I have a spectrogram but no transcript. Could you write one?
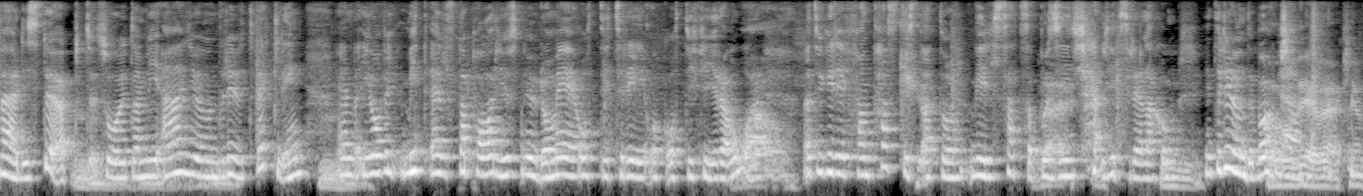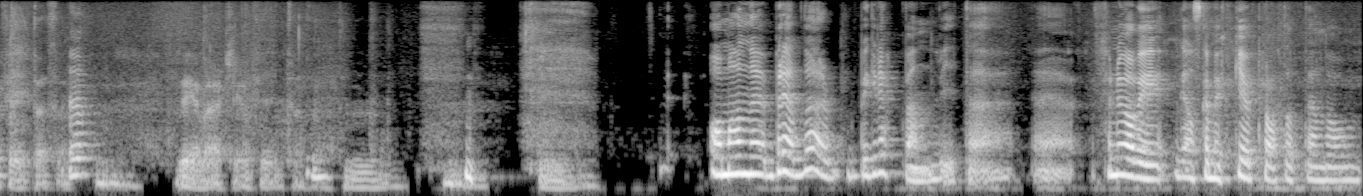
färdigstöpt så, utan vi är ju under utveckling. En, jag vill, mitt äldsta par just nu, de är 83 och 84 år. Wow. Jag tycker det är fantastiskt att de vill satsa på sin kärleksrelation. Är inte det underbart? Ja, det är verkligen fint alltså. Ja. Det är verkligen fint. Alltså. Om man eh, breddar begreppen lite. eh, För nu har vi ganska mycket pratat ändå om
